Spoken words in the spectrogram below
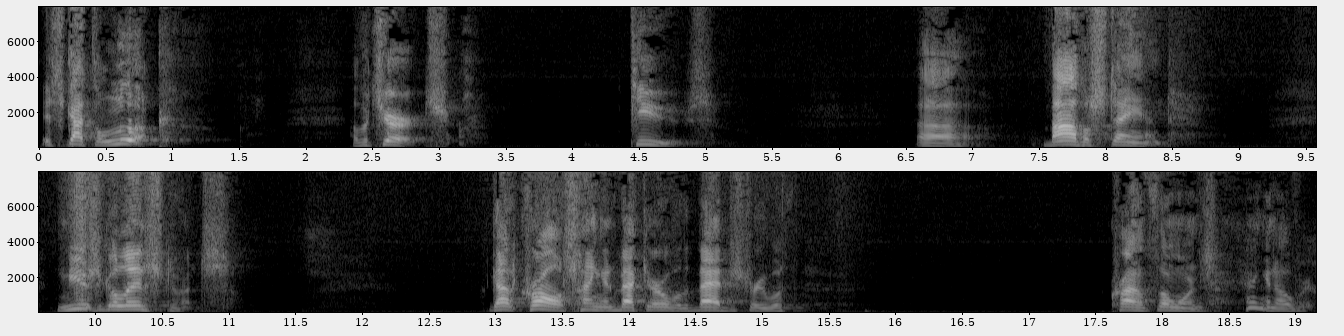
it's got the look of a church. Pews uh, Bible stand, musical instruments. Got a cross hanging back there over the baptistry with crown of thorns hanging over it.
